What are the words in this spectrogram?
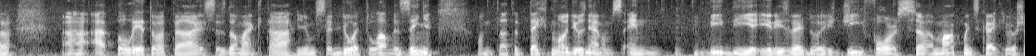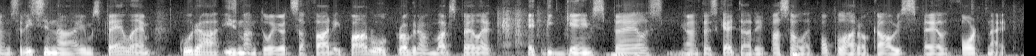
uh, uh, Apple lietotājus. Es domāju, ka tā jums ir ļoti laba ziņa. Tātad tehnoloģija uzņēmums Nvidia ir izveidojis GeForce uh, mākoņu skaitļošanas risinājumu spēlēm, kurā izmantojot Safari pārlūku programmu, var spēlēt Epic Games spēles. Uh, tā skaitā arī pasaulē populāro kaujas spēli Fortnite.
